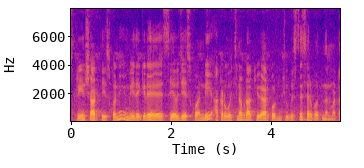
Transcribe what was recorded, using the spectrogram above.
స్క్రీన్ షాట్ తీసుకొని మీ దగ్గరే సేవ్ చేసుకోండి. అక్కడికి వచ్చినప్పుడు ఆ క్యూఆర్ కోడ్ని చూపిస్తే సరిపోతుంది అనమాట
